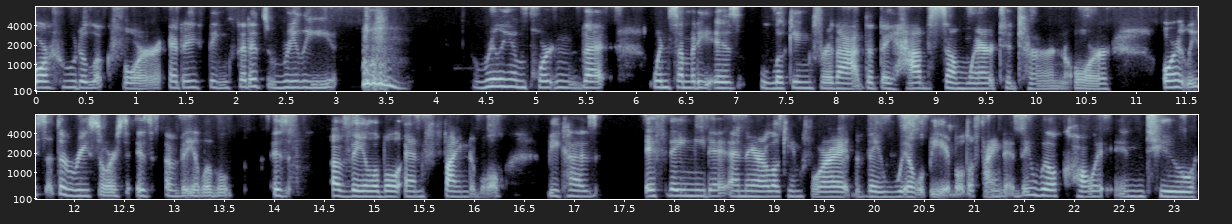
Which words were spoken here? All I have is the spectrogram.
or who to look for and i think that it's really really important that when somebody is looking for that that they have somewhere to turn or or at least that the resource is available is available and findable. Because if they need it and they are looking for it they will be able to find it. They will call it into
